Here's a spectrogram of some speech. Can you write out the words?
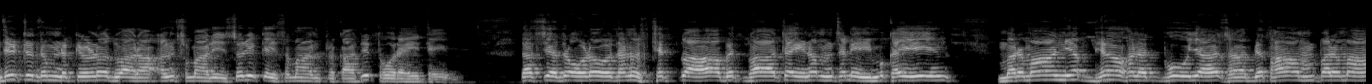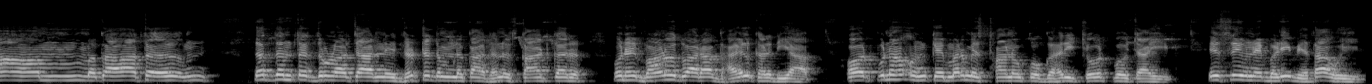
धृष्टुम्न किरणों द्वारा अंशमाली सूर्य के समान प्रकाशित हो रहे थे। तस् द्रोणो धनुष्ठित्वा विद्वा चैनम शनि मुख मर्माण्यभ्य हनद्भूय स व्यथाम परमागात तदंतर द्रोणाचार्य ने धृष्टदम्न का धनुष काट कर उन्हें बाणों द्वारा घायल कर दिया और पुनः उनके मर्म स्थानों को गहरी चोट पहुंचाई। इससे उन्हें बड़ी व्यथा हुई।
